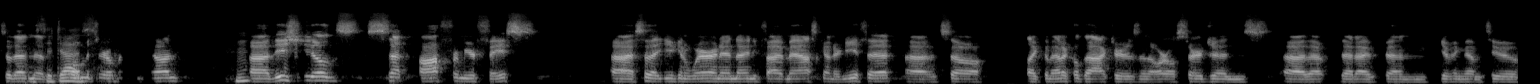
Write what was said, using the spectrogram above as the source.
so then yes, the foam material down. Mm-hmm. Uh, these shields set off from your face uh, so that you can wear an N95 mask underneath it. Uh, so like the medical doctors and the oral surgeons uh, that, that I've been giving them to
